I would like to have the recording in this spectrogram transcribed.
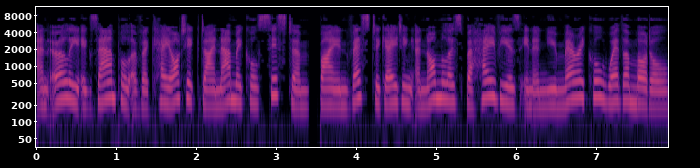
an early example of a chaotic dynamical system, by investigating anomalous behaviors in a numerical weather model.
